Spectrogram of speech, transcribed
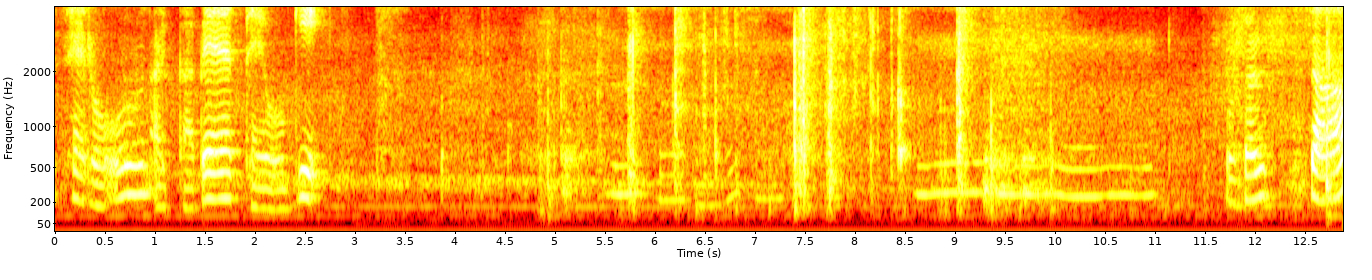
새로운 알파벳 배우기. 우선 싸,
